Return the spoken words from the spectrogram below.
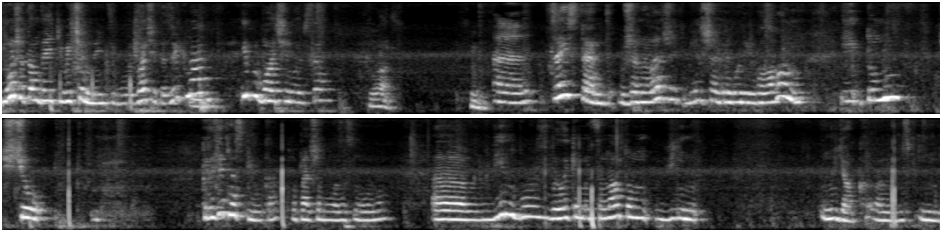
Може там деякі вечорниці були, бачите, з вікна і побачили все. Клас. Е, Цей стенд вже належить більше Григорію Галагану, і тому, що кредитна спілка, по-перше, була заснована. Е, Він був великим меценатом, він ну як, е, м,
